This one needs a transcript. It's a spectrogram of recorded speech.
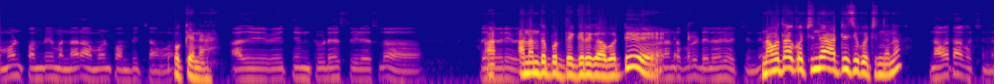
అమౌంట్ పంపించమన్నారు. అమౌంట్ పంపించాము. ఓకేనా? అది విత్ ఇన్ టూ డేస్ త్రీ డేస్లో అనంతపూర్ దగ్గర కాబట్టి అనంతపురం డెలివరీ వచ్చింది. నవతాకు వచ్చిందా? ఆర్టీసీకి వచ్చిందనా? నవతాకు వచ్చింది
